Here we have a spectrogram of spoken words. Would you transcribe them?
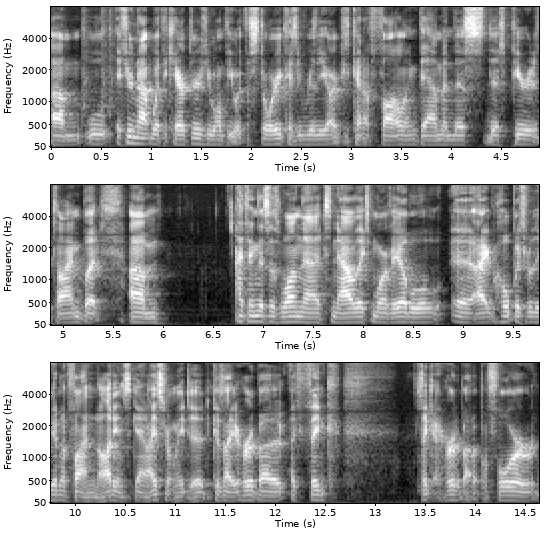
um, if you're not with the characters, you won't be with the story because you really are just kind of following them in this this period of time, but. Um, I think this is one that now that's more available. Uh, I hope it's really going to find an audience again. I certainly did because I heard about it. I think I think I heard about it before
